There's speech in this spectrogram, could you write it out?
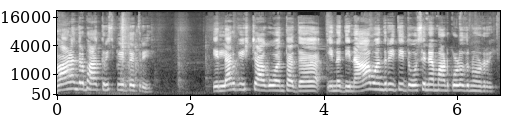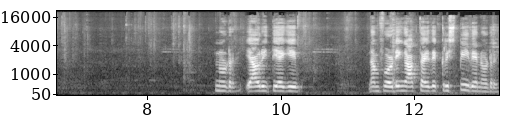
ಭಾಳ ಅಂದ್ರೆ ಭಾಳ ಕ್ರಿಸ್ಪಿ ಇರ್ತೈತೆ ರೀ ಎಲ್ಲರಿಗೂ ಇಷ್ಟ ಆಗುವಂಥದ್ದು, ಇನ್ನು ದಿನಾ ಒಂದು ರೀತಿ ದೋಸೆನೇ ಮಾಡ್ಕೊಳ್ಳೋದು ನೋಡ್ರಿ. ನೋಡ್ರಿ, ಯಾವ ರೀತಿಯಾಗಿ ನಮ್ಮ ಫೋಲ್ಡಿಂಗ್ ಆಗ್ತಾಯಿದೆ ಕ್ರಿಸ್ಪಿ ಇದೆ ನೋಡ್ರಿ.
